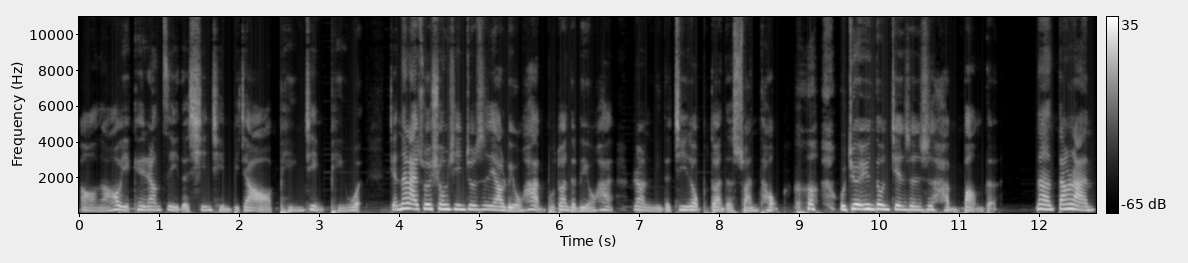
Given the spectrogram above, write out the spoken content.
哦。然后也可以让自己的心情比较平静、平稳。简单来说，胸心就是要流汗，不断的流汗，让你的肌肉不断的酸痛。我觉得运动健身是很棒的。那当然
